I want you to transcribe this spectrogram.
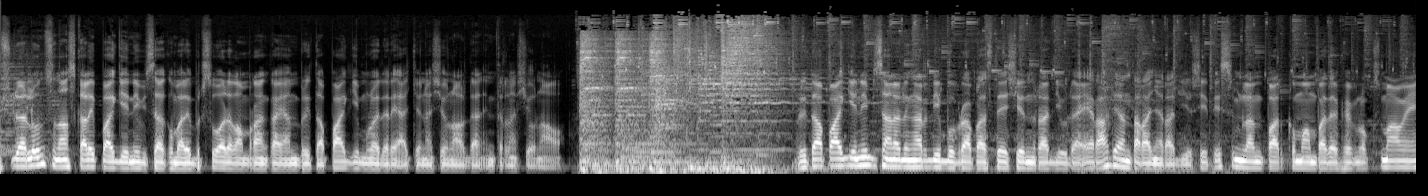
Sudarlun, senang sekali pagi ini bisa kembali bersua dalam rangkaian berita pagi mulai dari Aceh Nasional dan Internasional. Berita pagi ini bisa Anda dengar di beberapa stasiun radio daerah di antaranya Radio City 94,4 FM Lok Semawe,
